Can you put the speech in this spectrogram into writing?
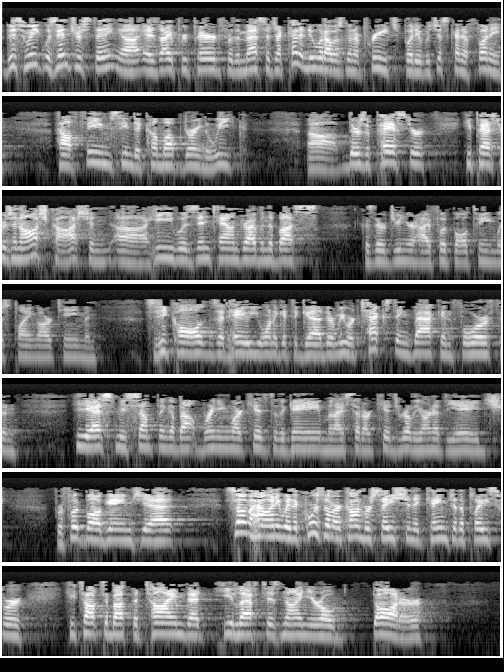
This week was interesting. Uh, as I prepared for the message, I kind of knew what I was going to preach, but it was just kind of funny how themes seemed to come up during the week. Uh, there's a pastor. He pastors in Oshkosh, and uh, he was in town driving the bus because their junior high football team was playing our team, and so he called and said, "Hey, you want to get together?" And we were texting back and forth, and he asked me something about bringing our kids to the game, and I said our kids really aren't at the age for football games yet somehow, anyway, the course of our conversation, it came to the place where he talked about the time that he left his nine year old daughter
